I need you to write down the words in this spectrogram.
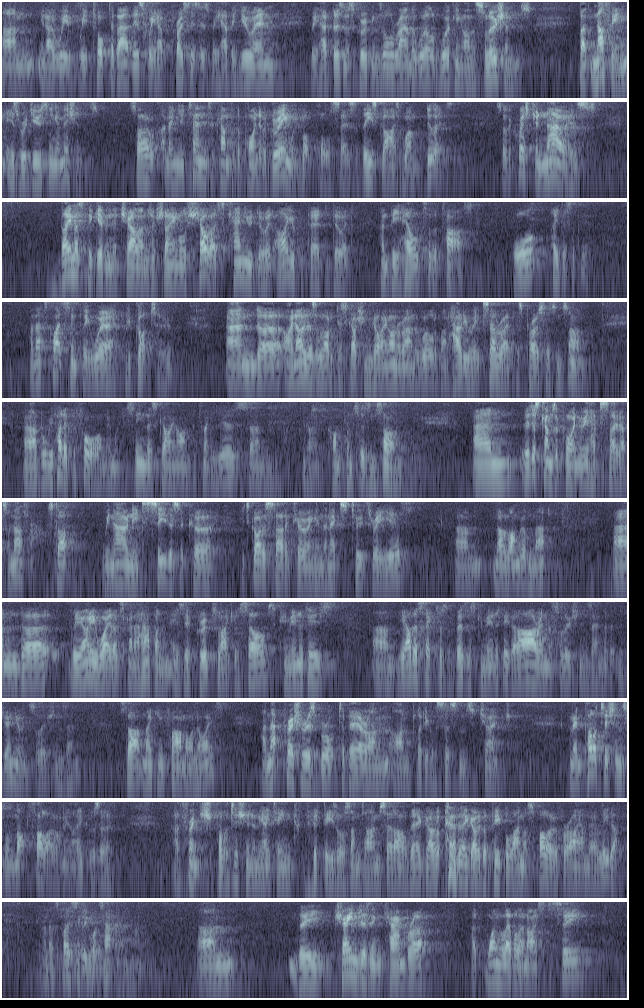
Um, you know, we, we've talked about this. We have processes, we have the UN, we have business groupings all around the world working on the solutions, but nothing is reducing emissions. So, I mean, you tend to come to the point of agreeing with what Paul says, these guys won't do it. So the question now is, they must be given the challenge of saying, well, show us, can you do it? Are you prepared to do it? And be held to the task, or they disappear. And that's quite simply where we've got to. And uh, I know there's a lot of discussion going on around the world about how do we accelerate this process and so on. Uh, but we've had it before. I mean, we've seen this going on for 20 years, um, you know, conferences and so on. And there just comes a point where you have to say that's enough. Stop. We now need to see this occur. It's got to start occurring in the next two, three years, um, no longer than that. And uh, the only way that's going to happen is if groups like yourselves, communities, um, the other sectors of the business community that are in the solutions end, the genuine solutions end, start making far more noise. And that pressure is brought to bear on, on political systems to change. I mean, politicians will not follow. I mean, I think it was a, a French politician in the 1850s or sometime said, Oh, there go, there go the people I must follow, for I am their leader. And that's basically what's happening. Um, the changes in Canberra at one level are nice to see,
